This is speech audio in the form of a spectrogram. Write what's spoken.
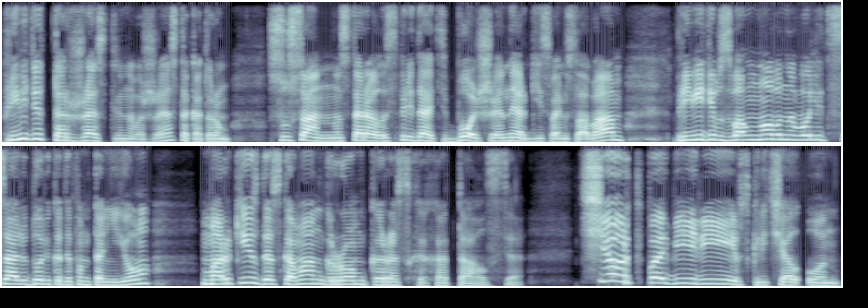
При виде торжественного жеста, которым Сусанна старалась придать больше энергии своим словам, при виде взволнованного лица Людовика де Фонтаньо, Маркиз Дескоман громко расхохотался. «Черт побери!» — вскричал он.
